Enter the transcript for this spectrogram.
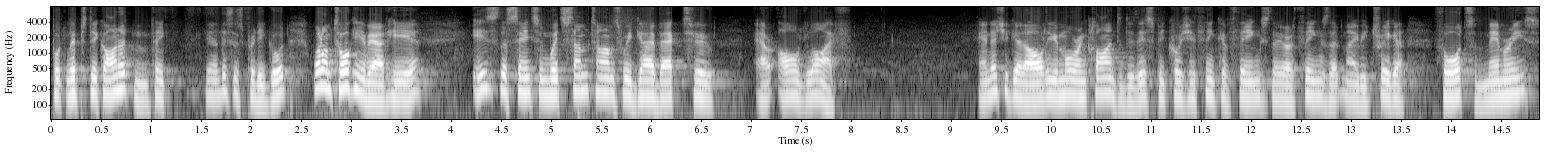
put lipstick on it and think, you know, this is pretty good. What I'm talking about here is the sense in which sometimes we go back to our old life. And as you get older, you're more inclined to do this because you think of things, there are things that maybe trigger thoughts and memories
